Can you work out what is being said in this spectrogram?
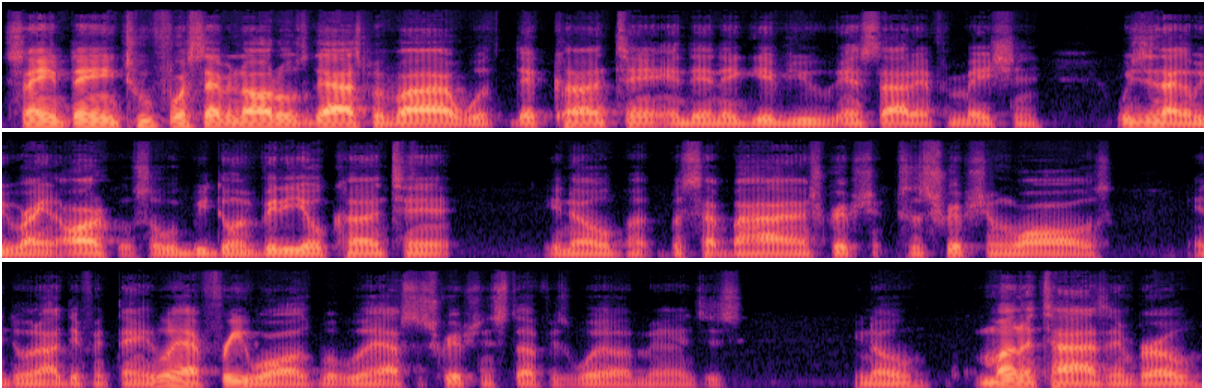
same thing, 247, all those guys provide with their content, and then they give you inside information. We're just not gonna be writing articles, so we'll be doing video content, you know, but behind subscription subscription walls and doing our different things. We'll have free walls, but we'll have subscription stuff as well, man. Just you know, monetizing, bro.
